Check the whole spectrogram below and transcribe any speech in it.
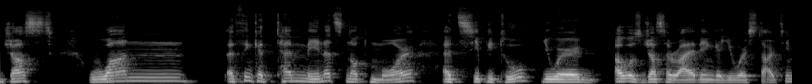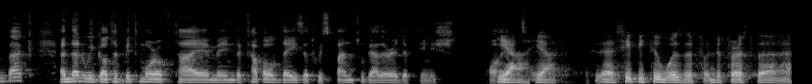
just one i think at 10 minutes not more at cp2 you were i was just arriving and you were starting back and then we got a bit more of time in the couple of days that we spent together at the finish point yeah. Uh, CP2 was the, the first, uh,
